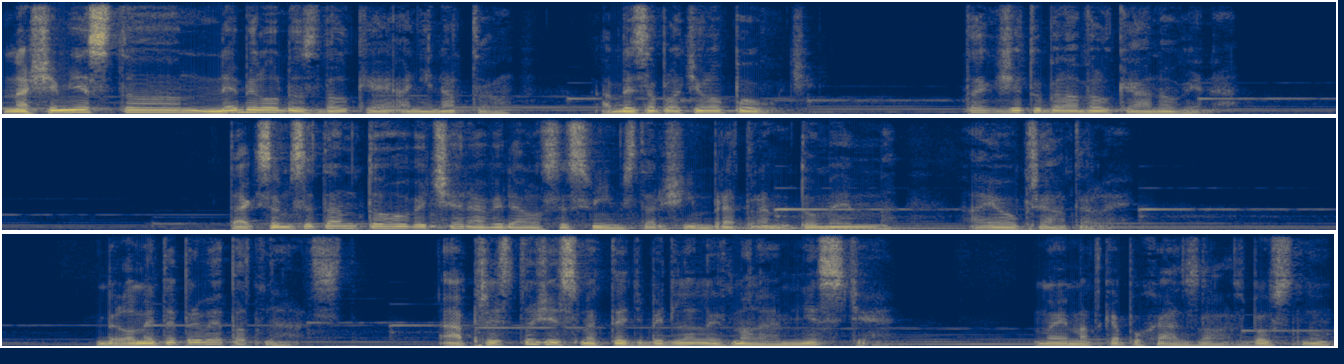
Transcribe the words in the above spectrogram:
Naše město nebylo dost velké ani na to, aby zaplatilo pouť, takže to byla velká novina. Tak jsem se tam toho večera vydal se svým starším bratrem Tomem a jeho přáteli. Bylo mi teprve patnáct. A přestože jsme teď bydleli v malém městě, moje matka pocházela z Bostonu,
